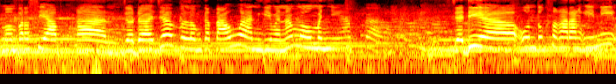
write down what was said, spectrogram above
mempersiapkan. Jodoh aja belum ketahuan gimana mau menyiapkan. Jadi ya untuk sekarang ini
